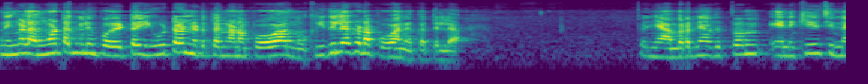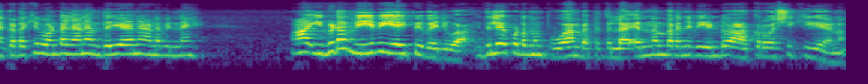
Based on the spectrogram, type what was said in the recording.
നിങ്ങൾ അങ്ങോട്ടെങ്കിലും പോയിട്ട് യൂ ടേൺ എടുത്തങ്ങനെ പോകാൻ നോക്കും. ഇതിലേക്കൂടെ പോകാൻ ഒക്കത്തില്ല. അപ്പൊ ഞാൻ പറഞ്ഞു അതിപ്പം എനിക്ക് ചിന്നക്കടയ്ക്ക് പോകണ്ട ഞാൻ എന്ത് ചെയ്യാനാണ് പിന്നെ? ആ ഇവിടെ വി വി ഐ പി വരുക ഇതിലേക്കൂടെ ഒന്നും പോകാൻ പറ്റത്തില്ല. എന്നും പറഞ്ഞ് വീണ്ടും ആക്രോശിക്കുകയാണ്.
